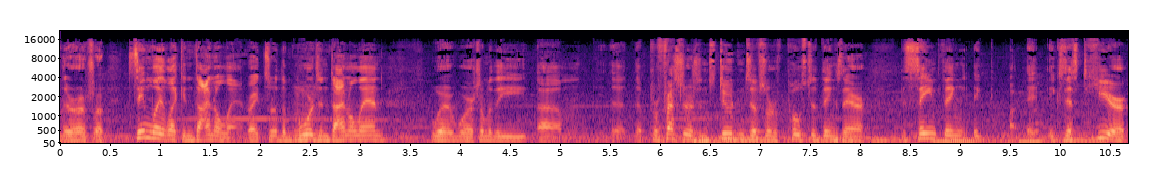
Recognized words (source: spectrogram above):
there are sort of same way like in Dinoland right sort of the boards in Dinoland where, where some of the, um, the the professors and students have sort of posted things there the same thing exists here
